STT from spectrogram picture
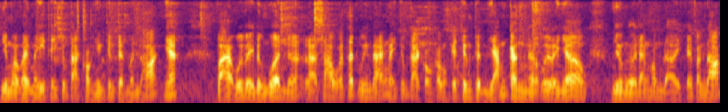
nhưng mà về Mỹ thì chúng ta còn những chương trình bên đó nhé. Và quý vị đừng quên nữa là sau cái Tết Nguyên Đán này chúng ta còn có một cái chương trình giảm cân nữa. Quý vị nhớ không? Nhiều người đang mong đợi cái phần đó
